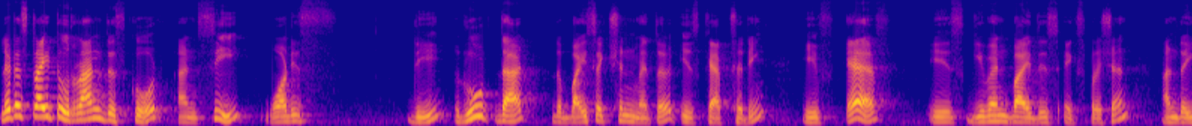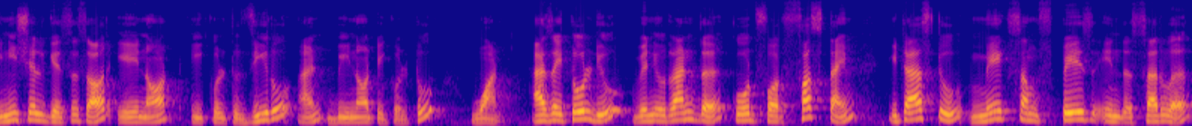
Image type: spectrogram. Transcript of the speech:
Let us try to run this code and see what is the root that the bisection method is capturing if f is given by this expression and the initial guesses are a naught equal to 0 and b naught equal to 1. As I told you when you run the code for first time it has to make some space in the server.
